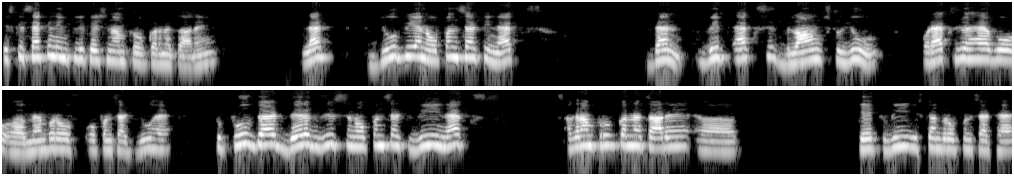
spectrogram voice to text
इसकी सेकंड इंप्लीकेशन हम प्रूव करना चाह रहे हैं। Let u be an open set in x then with x belongs to u और x जो है वो member of open set u है। To prove that there exists an open set v in x अगर हम प्रूव करना चाह रहे हैं कि एक वी इसके अंदर ओपन सेट है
